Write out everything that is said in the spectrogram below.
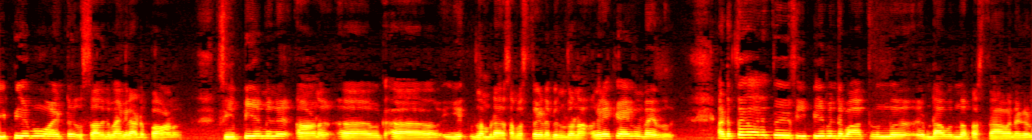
സി പി എമ്മുമായിട്ട് ഉസ്താദിന് ഭയങ്കര അടുപ്പമാണ്. സി പി എമ്മിന് ആണ് ഈ നമ്മുടെ സമസ്തയുടെ പിന്തുണ അങ്ങനെയൊക്കെ ആയിരുന്നു ഉണ്ടായിരുന്നത്. അടുത്ത കാലത്ത് സി പി എമ്മിന്റെ ഭാഗത്തു നിന്ന് ഉണ്ടാവുന്ന പ്രസ്താവനകൾ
